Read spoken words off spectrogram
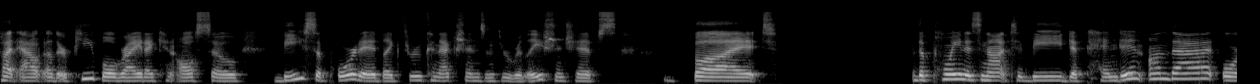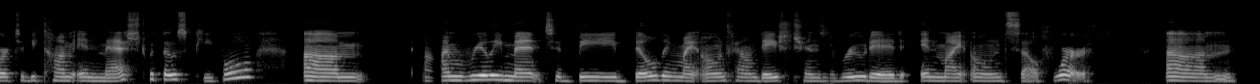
cut out other people right? I can also be supported like through connections and through relationships but the point is not to be dependent on that or to become enmeshed with those people. Um, i'm really meant to be building my own foundations rooted in my own self-worth um,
